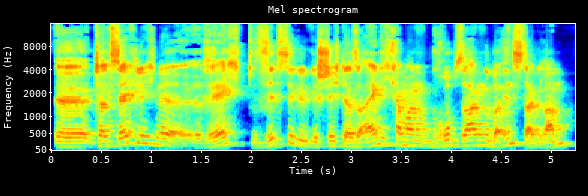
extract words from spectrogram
Tatsächlich eine recht witzige Geschichte. Also eigentlich kann man grob sagen über Instagram.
